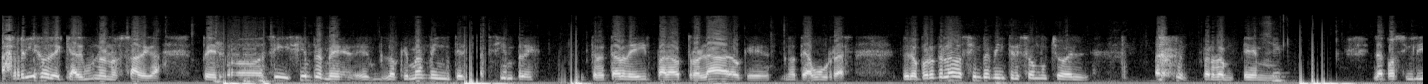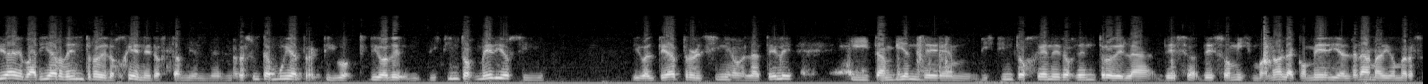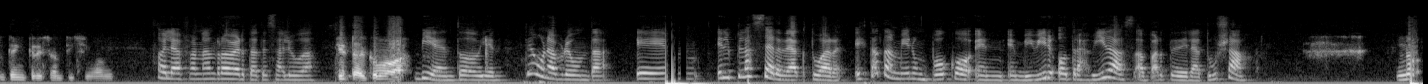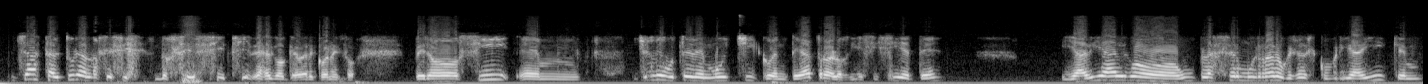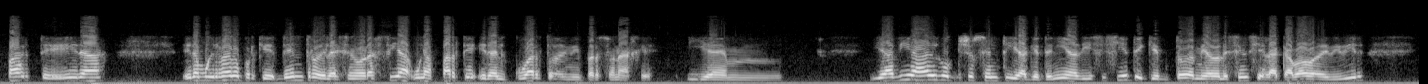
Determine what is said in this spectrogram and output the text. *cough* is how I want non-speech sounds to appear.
a riesgo de que alguno no salga. Pero sí, siempre me, eh, lo que más me interesa siempre es tratar de ir para otro lado, que no te aburras. Pero por otro lado siempre me interesó mucho el, *coughs* perdón, em, la posibilidad de variar dentro de los géneros también. Me, resulta muy atractivo. Digo, de distintos medios y digo el teatro, el cine o la tele y también de em, distintos géneros dentro de la de eso, de eso mismo, ¿no? La comedia, el drama, digo, me resulta interesantísimo a mí. Hola, Fernán Roberta te saluda. ¿Qué tal? ¿Cómo va? Bien, todo bien. Te hago una pregunta. Eh, ¿El placer de actuar está también un poco en, vivir otras vidas aparte de la tuya? No, ya a esta altura no sé si, *laughs* no sé si tiene algo que ver con eso, pero sí, em, yo debuté de muy chico en teatro a los 17 y había algo, un placer muy raro que yo descubrí ahí, que en parte era era muy raro porque dentro de la escenografía una parte era el cuarto de mi personaje. Y em, y había algo que yo sentía que tenía 17 y que toda mi adolescencia la acababa de vivir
